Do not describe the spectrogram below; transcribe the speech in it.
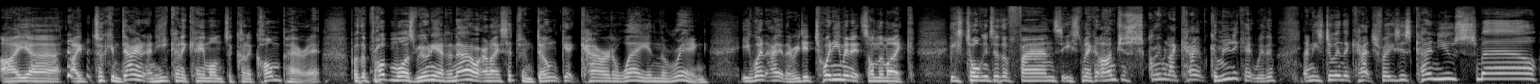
I uh, I took him down, and he kind of came on to kind of compare it. But the problem was we only had an hour, and I said to him, "Don't get carried away in the ring." He went out there. He did twenty minutes on the mic. He's talking to the fans. He's making. I'm just screaming. I can't communicate with him, and he's doing the catchphrases. Can you smell?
